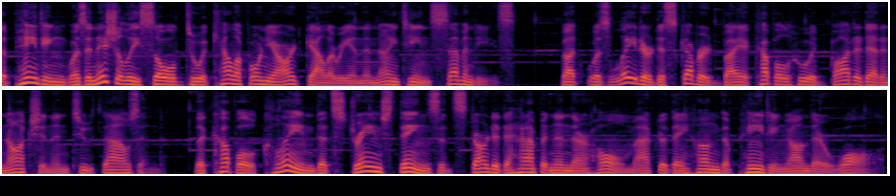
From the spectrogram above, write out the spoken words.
The painting was initially sold to a California art gallery in the 1970s, but was later discovered by a couple who had bought it at an auction in 2000. The couple claimed that strange things had started to happen in their home after they hung the painting on their wall.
